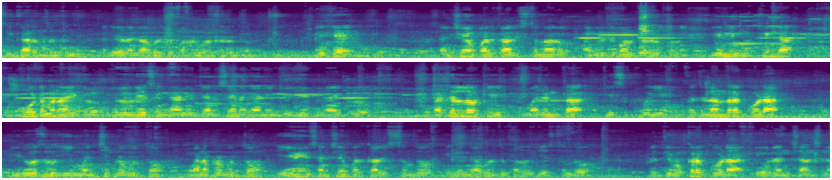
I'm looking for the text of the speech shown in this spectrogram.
శ్రీకారం చుట్టింది. అదేవిధంగా అభివృద్ధి పనులు కూడా జరుగుతుంది అయితే సంక్షేమ పథకాలు ఇస్తున్నారు అభివృద్ధి పనులు జరుగుతున్నాయి. దీన్ని ముఖ్యంగా కూటమి నాయకులు తెలుగుదేశం కానీ జనసేన కానీ బీజేపీ నాయకులు ప్రజల్లోకి మరింత తీసుకుపోయి ప్రజలందరికీ కూడా ఈరోజు ఈ మంచి ప్రభుత్వం మన ప్రభుత్వం ఏమేమి సంక్షేమ పథకాలు ఇస్తుందో ఎన్ని అభివృద్ధి పనులు చేస్తుందో ప్రతి ఒక్కరికి కూడా వివరించాల్సిన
